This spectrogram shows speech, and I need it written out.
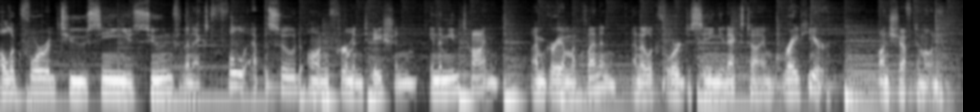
I'll look forward to seeing you soon for the next full episode on fermentation. In the meantime, I'm Graham McLennan, and I look forward to seeing you next time right here on Cheftimony.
